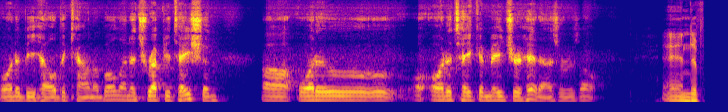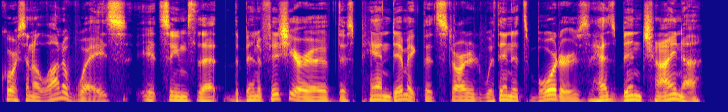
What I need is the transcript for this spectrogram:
ought to be held accountable and its reputation uh, ought, to, ought to take a major hit as a result. And of course, in a lot of ways, it seems that the beneficiary of this pandemic that started within its borders has been China.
